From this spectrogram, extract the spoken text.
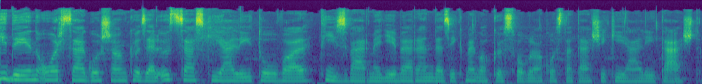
Idén országosan közel 500 kiállítóval 10 vármegyében rendezik meg a közfoglalkoztatási kiállítást.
